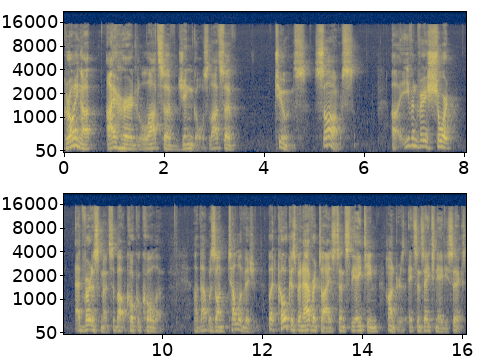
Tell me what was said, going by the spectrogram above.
Growing up, I heard lots of jingles, lots of tunes, songs, uh, even very short advertisements about Coca Cola. Uh, that was on television. But Coke has been advertised since the 1800s, eh, since 1886.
